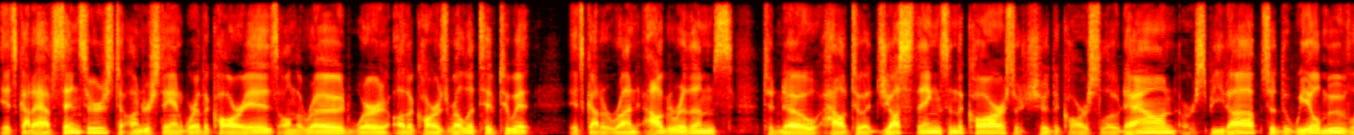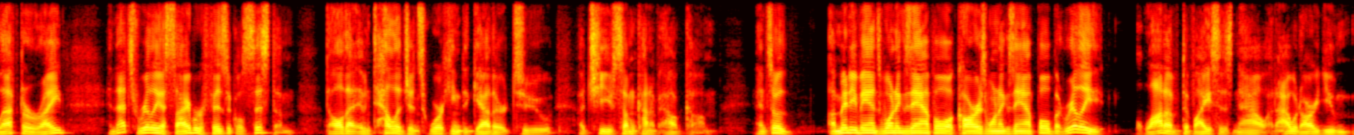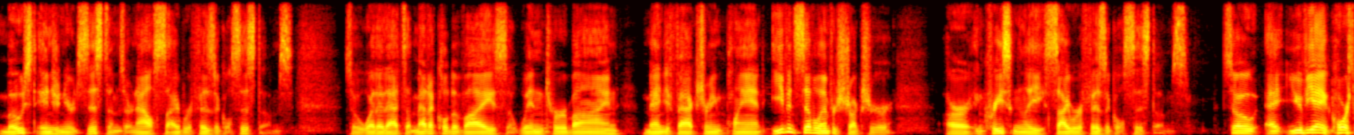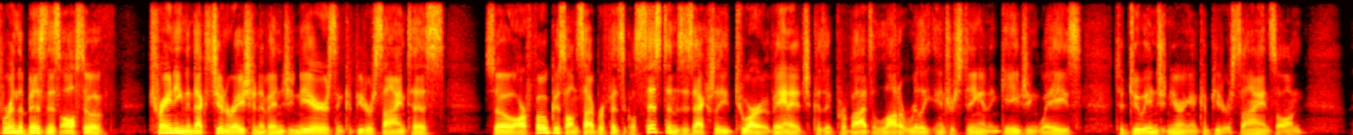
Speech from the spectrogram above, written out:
It's got to have sensors to understand where the car is on the road, where other cars relative to it. It's got to run algorithms to know how to adjust things in the car. So, should the car slow down or speed up? Should the wheel move left or right? And that's really a cyber physical system, all that intelligence working together to achieve some kind of outcome. And so, a minivan's one example, a car is one example, but really, a lot of devices now, and I would argue most engineered systems are now cyber physical systems. So, whether that's a medical device, a wind turbine, manufacturing plant, even civil infrastructure are increasingly cyber physical systems. So, at UVA, of course, we're in the business also of training the next generation of engineers and computer scientists. So, our focus on cyber physical systems is actually to our advantage because it provides a lot of really interesting and engaging ways to do engineering and computer science on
